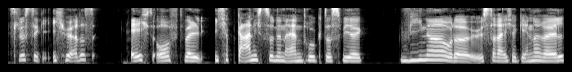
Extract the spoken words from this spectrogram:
ist lustig, ich höre das echt oft, weil ich habe gar nicht so den Eindruck, dass wir Wiener oder Österreicher generell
